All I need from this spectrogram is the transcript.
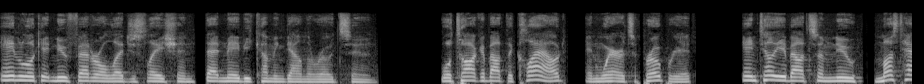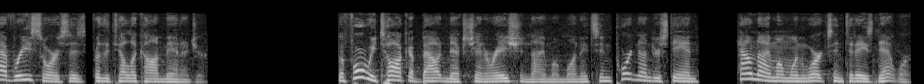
and look at new federal legislation that may be coming down the road soon. We'll talk about the cloud and where it's appropriate and tell you about some new must have resources for the telecom manager. Before we talk about next generation 911, it's important to understand how 911 works in today's network.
